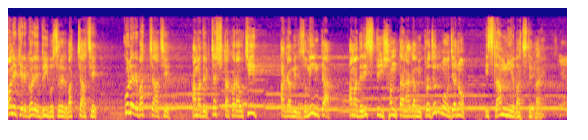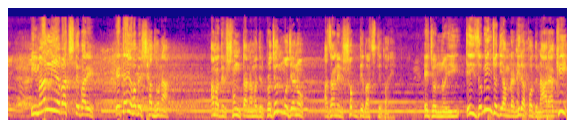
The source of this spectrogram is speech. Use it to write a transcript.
অনেকের ঘরে দুই বছরের বাচ্চা আছে। কোলের বাচ্চা আছে। আমাদের চেষ্টা করা উচিত আগামীর জমিনটা, আমাদের স্ত্রী, সন্তান আগামী প্রজন্ম যেন ইসলাম নিয়ে বাঁচতে পারে। ইমান নিয়ে বাঁচতে পারে, এটাই হবে সাধনা। আমাদের সন্তান, আমাদের প্রজন্ম যেন আজানের শব্দে বাঁচতে পারে। এই জন্য এই এই জমিন যদি আমরা নিরাপদ না রাখি,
